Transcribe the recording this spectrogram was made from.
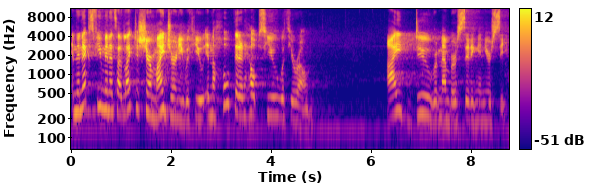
In the next few minutes, I'd like to share my journey with you in the hope that it helps you with your own. I do remember sitting in your seat,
